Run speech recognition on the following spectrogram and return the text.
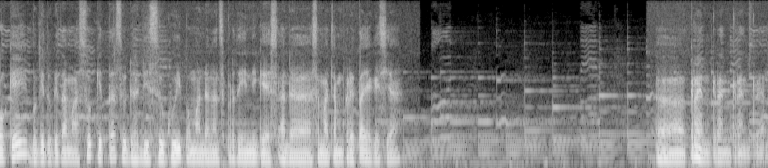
Oke, begitu kita masuk, kita sudah disuguhi pemandangan seperti ini, guys. Ada semacam kereta ya, guys ya. Uh, keren, keren, keren, keren.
